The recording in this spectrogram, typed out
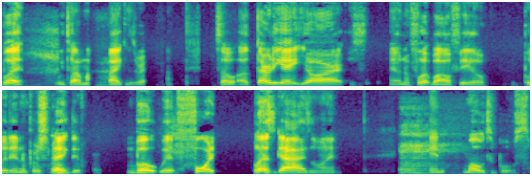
But we talking about Vikings right now. So a 38 yards in a football field, put in a mm. perspective, boat with 40 plus guys on it in multiples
